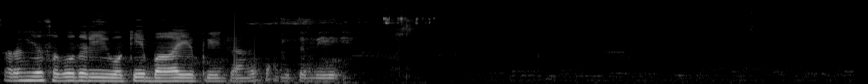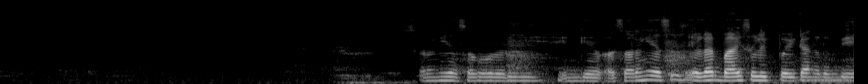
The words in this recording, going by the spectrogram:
சரண்யா சகோதரி ஓகே பாய் அப்படின்றாங்க சாமி தம்பி. சரண்யா சகோதரி இங்கே சரண்யா எல்லோரும் பாய் சொல்லிட்டு போயிட்டாங்க தம்பி.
